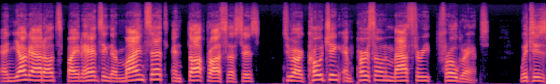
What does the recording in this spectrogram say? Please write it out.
and young adults by enhancing their mindsets and thought processes through our coaching and personal mastery programs which is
